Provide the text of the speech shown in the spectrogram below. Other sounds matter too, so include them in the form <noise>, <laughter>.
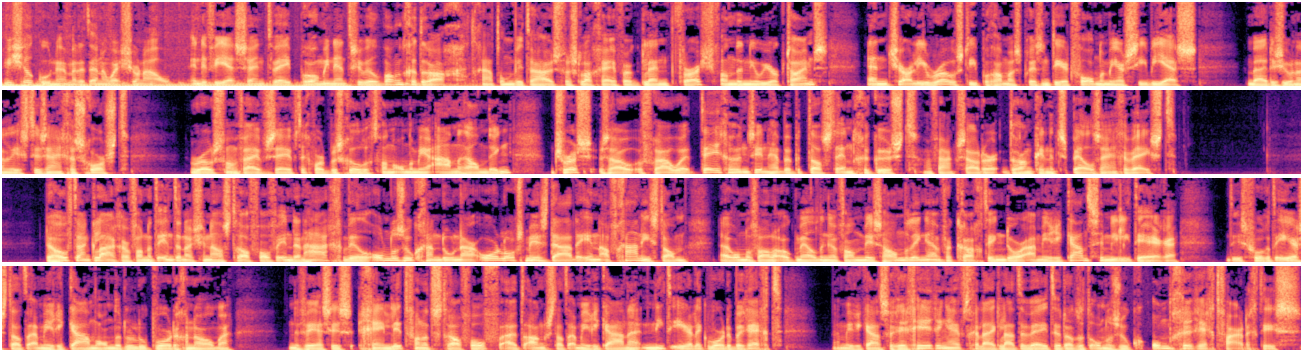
Michel Koenen met het NOS-journaal. In de VS zijn twee prominent wil wangedrag. Het gaat om Witte Huisverslaggever Glenn Thrush van de New York Times... en Charlie Rose, die programma's presenteert voor onder meer CBS. Beide journalisten zijn geschorst. Rose van 75 wordt beschuldigd van onder meer aanranding. Trush zou vrouwen tegen hun zin hebben betast en gekust. Vaak zou er drank in het spel zijn geweest. De hoofdaanklager van het internationaal strafhof in Den Haag wil onderzoek gaan doen naar oorlogsmisdaden in Afghanistan. Daaronder vallen ook meldingen van mishandeling en verkrachting door Amerikaanse militairen. Het is voor het eerst dat Amerikanen onder de loep worden genomen. De VS is geen lid van het strafhof uit angst dat Amerikanen niet eerlijk worden berecht. De Amerikaanse regering heeft gelijk laten weten dat het onderzoek ongerechtvaardigd is.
